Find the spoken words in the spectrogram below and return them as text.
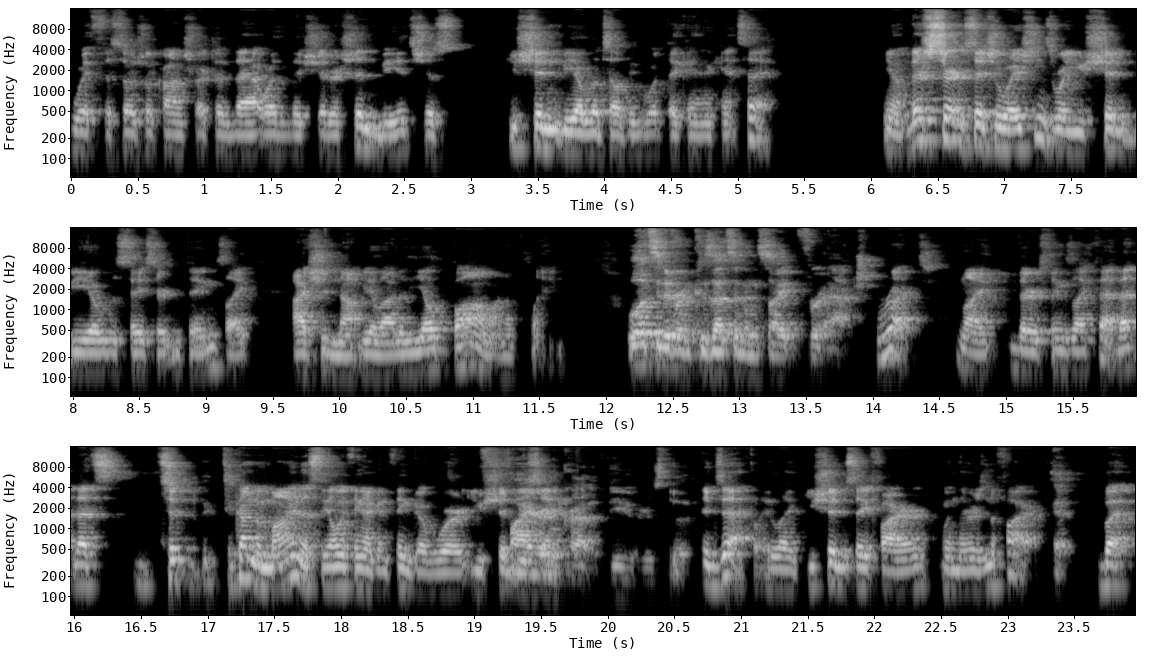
with the social construct of that, whether they should or shouldn't be. It's just, you shouldn't be able to tell people what they can and can't say. You know, there's certain situations where you shouldn't be able to say certain things. Like, I should not be allowed to yell bomb on a plane. Well, it's a different because that's an insight for action. Right. Like there's things like that. That that's to, to come to mind. That's the only thing I can think of where you should be Fire in crowded theaters. The, exactly. Like you shouldn't say fire when there isn't a fire. Yeah. But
